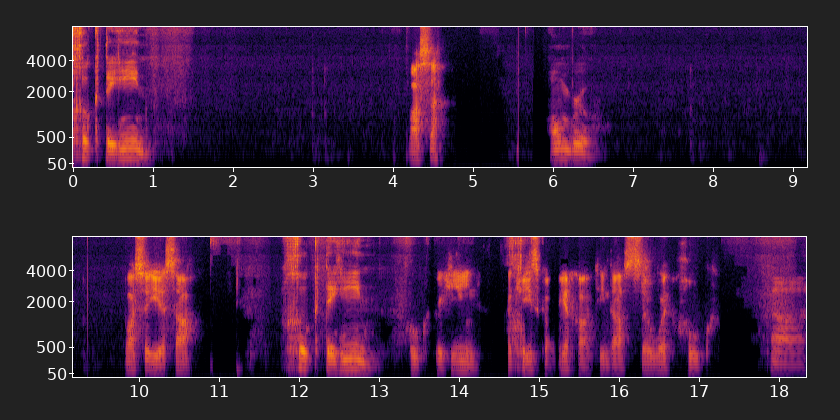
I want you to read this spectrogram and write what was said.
Kahwanish Hana Kawani Kosati was Git Renach. Chukdehin. Wasser, Homebrew. Wasser ihr sa, Chukdehin. hoek behin. Het is kan weer gaat in dat zo. Ah,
